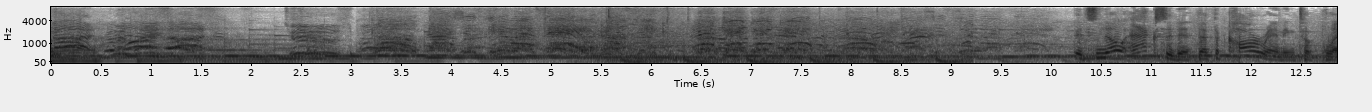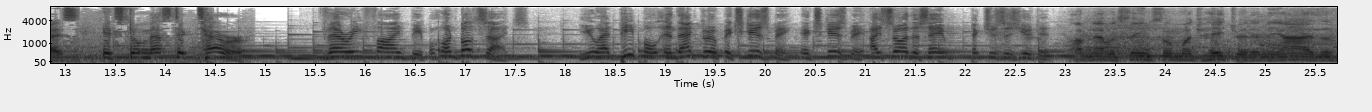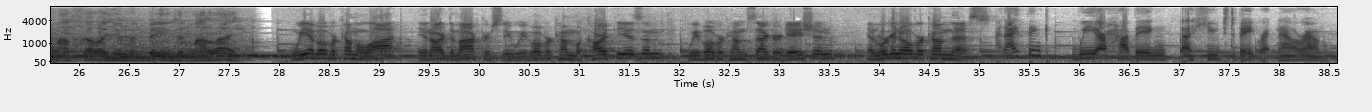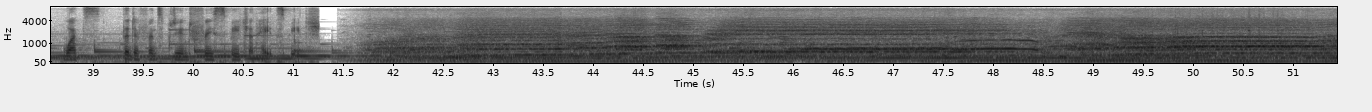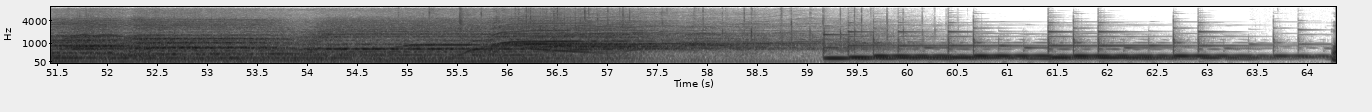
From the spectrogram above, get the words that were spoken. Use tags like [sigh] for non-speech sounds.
will not replace us! Choose! No fascist USA! It's no accident that the car ramming took place. It's domestic terror. Very fine people on both sides. You had people in that group, excuse me, excuse me, I saw the same pictures as you did. I've never seen so much hatred in the eyes of my fellow human beings in my life. We have overcome a lot in our democracy. We've overcome McCarthyism, we've overcome segregation, and we're going to overcome this. And I think we are having a huge debate right now around what's the difference between free speech and hate speech.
